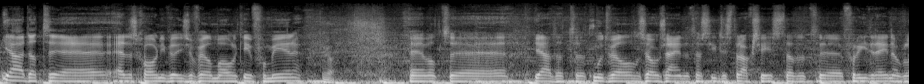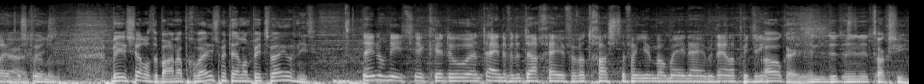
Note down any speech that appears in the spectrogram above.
ja, dat, er is gewoon, die wil je zoveel mogelijk informeren. Ja. Eh, want eh, ja, dat, dat moet wel zo zijn dat als die er straks is, dat het eh, voor iedereen ook leuk Ja, is geweest. Ben je zelf de baan op geweest met LMP2 of niet? Nee, nog niet. Ik eh, doe aan het einde van de dag even wat gasten van Jumbo meenemen. De LP3. Oh, Oké, in, de, in de taxi.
